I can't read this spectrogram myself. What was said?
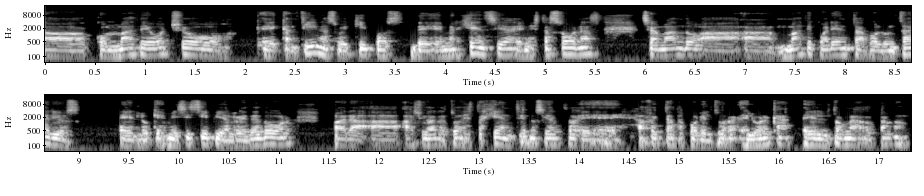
Ah, con más de ocho eh, cantinas o equipos de emergencia en estas zonas, llamando a, más de 40 voluntarios en lo que es Mississippi alrededor para ayudar a toda esta gente, ¿no es cierto?, eh, afectada por el, el, huracán, el tornado, perdón.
